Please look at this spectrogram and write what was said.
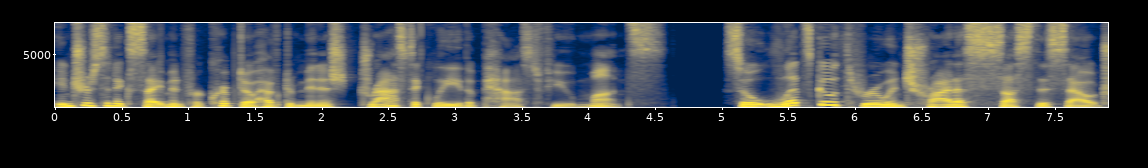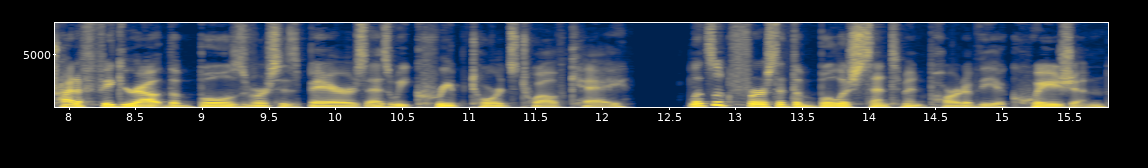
interest and excitement for crypto have diminished drastically the past few months. So let's go through and try to suss this out, try to figure out the bulls versus bears as we creep towards 12K. Let's look first at the bullish sentiment part of the equation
